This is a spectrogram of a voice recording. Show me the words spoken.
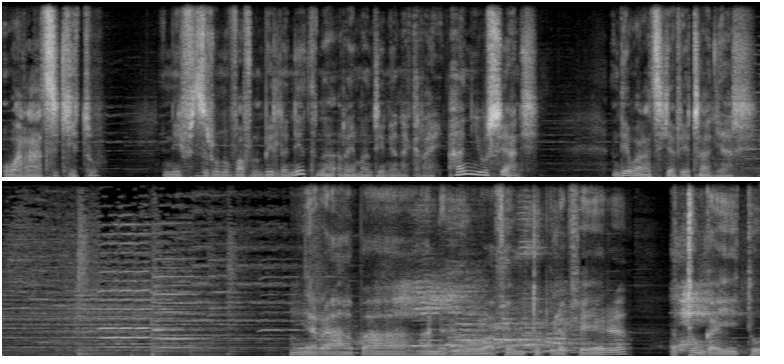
ho arahantsika eto ny fijoroan'ny vavolombelona nentina ray aman-dreny anankiray any Ihosy any. Ndeha hoharantsika avy hatrany ary. Miarahaba anareo avy amin'ny WFR tonga eto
